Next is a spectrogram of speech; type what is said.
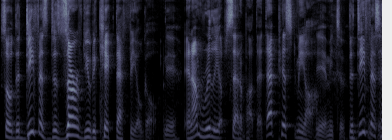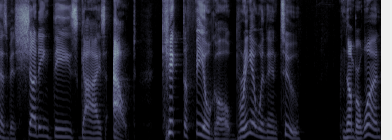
So the defense deserved you to kick that field goal. Yeah. And I'm really upset about that. That pissed me off. Yeah, me too. The defense has been shutting these guys out. Kick the field goal, bring it within two. Number one,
